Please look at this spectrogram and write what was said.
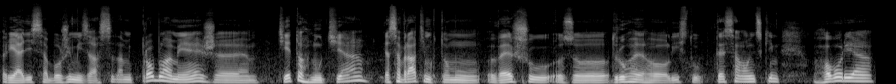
riadi sa Božími zásadami. Problém je, že tieto hnutia, ja sa vrátim k tomu veršu z druhého listu tesalonickým, hovoria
